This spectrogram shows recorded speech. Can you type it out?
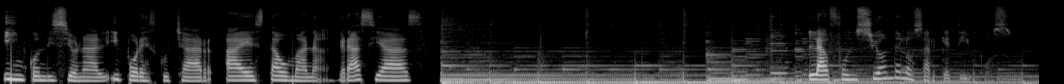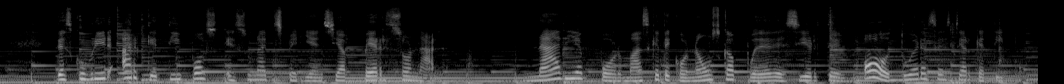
incondicional y por escuchar a esta humana. Gracias. La función de los arquetipos. Descubrir arquetipos es una experiencia personal. Nadie, por más que te conozca, puede decirte, oh, tú eres este arquetipo.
